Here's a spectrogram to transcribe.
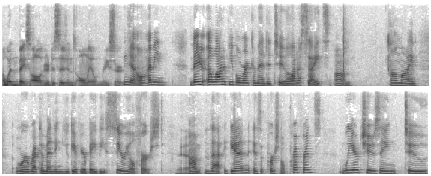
I wouldn't base all of your decisions only on research. No, I mean, they a lot of people recommended too. A lot of sites um, online were recommending you give your baby cereal first. Yeah. Um, that again is a personal preference. We are choosing to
